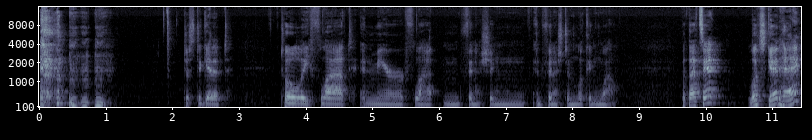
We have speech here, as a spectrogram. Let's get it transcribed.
just to get it totally flat and mirror flat and finishing and finished and looking well. But that's it. Looks good, hey?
